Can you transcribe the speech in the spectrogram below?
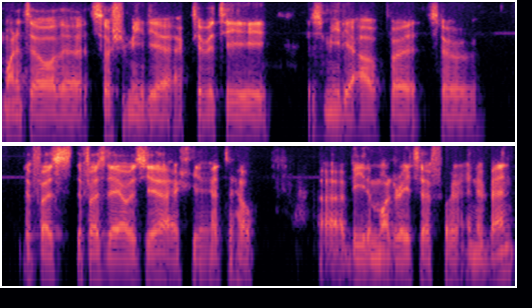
monitor all the social media activity, this media output. So the first the first day I was here, I actually had to help uh, be the moderator for an event,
